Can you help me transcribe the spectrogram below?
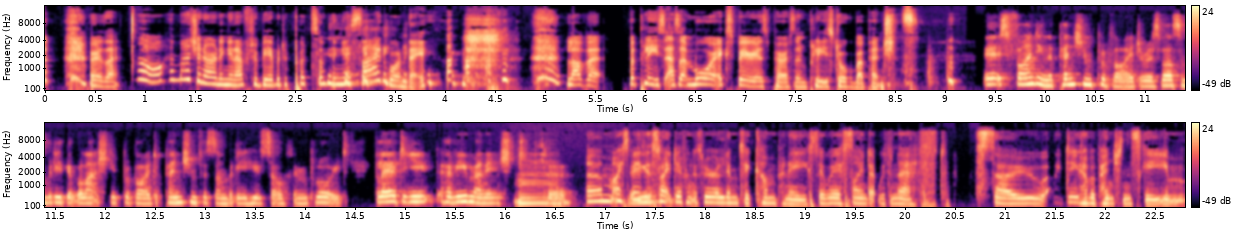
Where like, oh, imagine earning enough to be able to put something aside one day. Love it. But please, as a more experienced person, please talk about pensions. It's finding the pension provider as well, somebody that will actually provide a pension for somebody who's self-employed. Claire, do you have you managed mm. to? Um, I suppose it's slightly different because we're a limited company, so we're signed up with Nest. So we do have a pension scheme.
